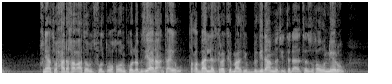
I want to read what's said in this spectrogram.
ምክንያቱ ሓደ ካብኣቶም ዝፈልጥዎ ክኸውን ከሎ ብዝያዳ እንታይ እዩ ተቐባልነት ክረክብ ማለት እዩ ብግዳም መፂ ተዝኸውን ነይሩ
